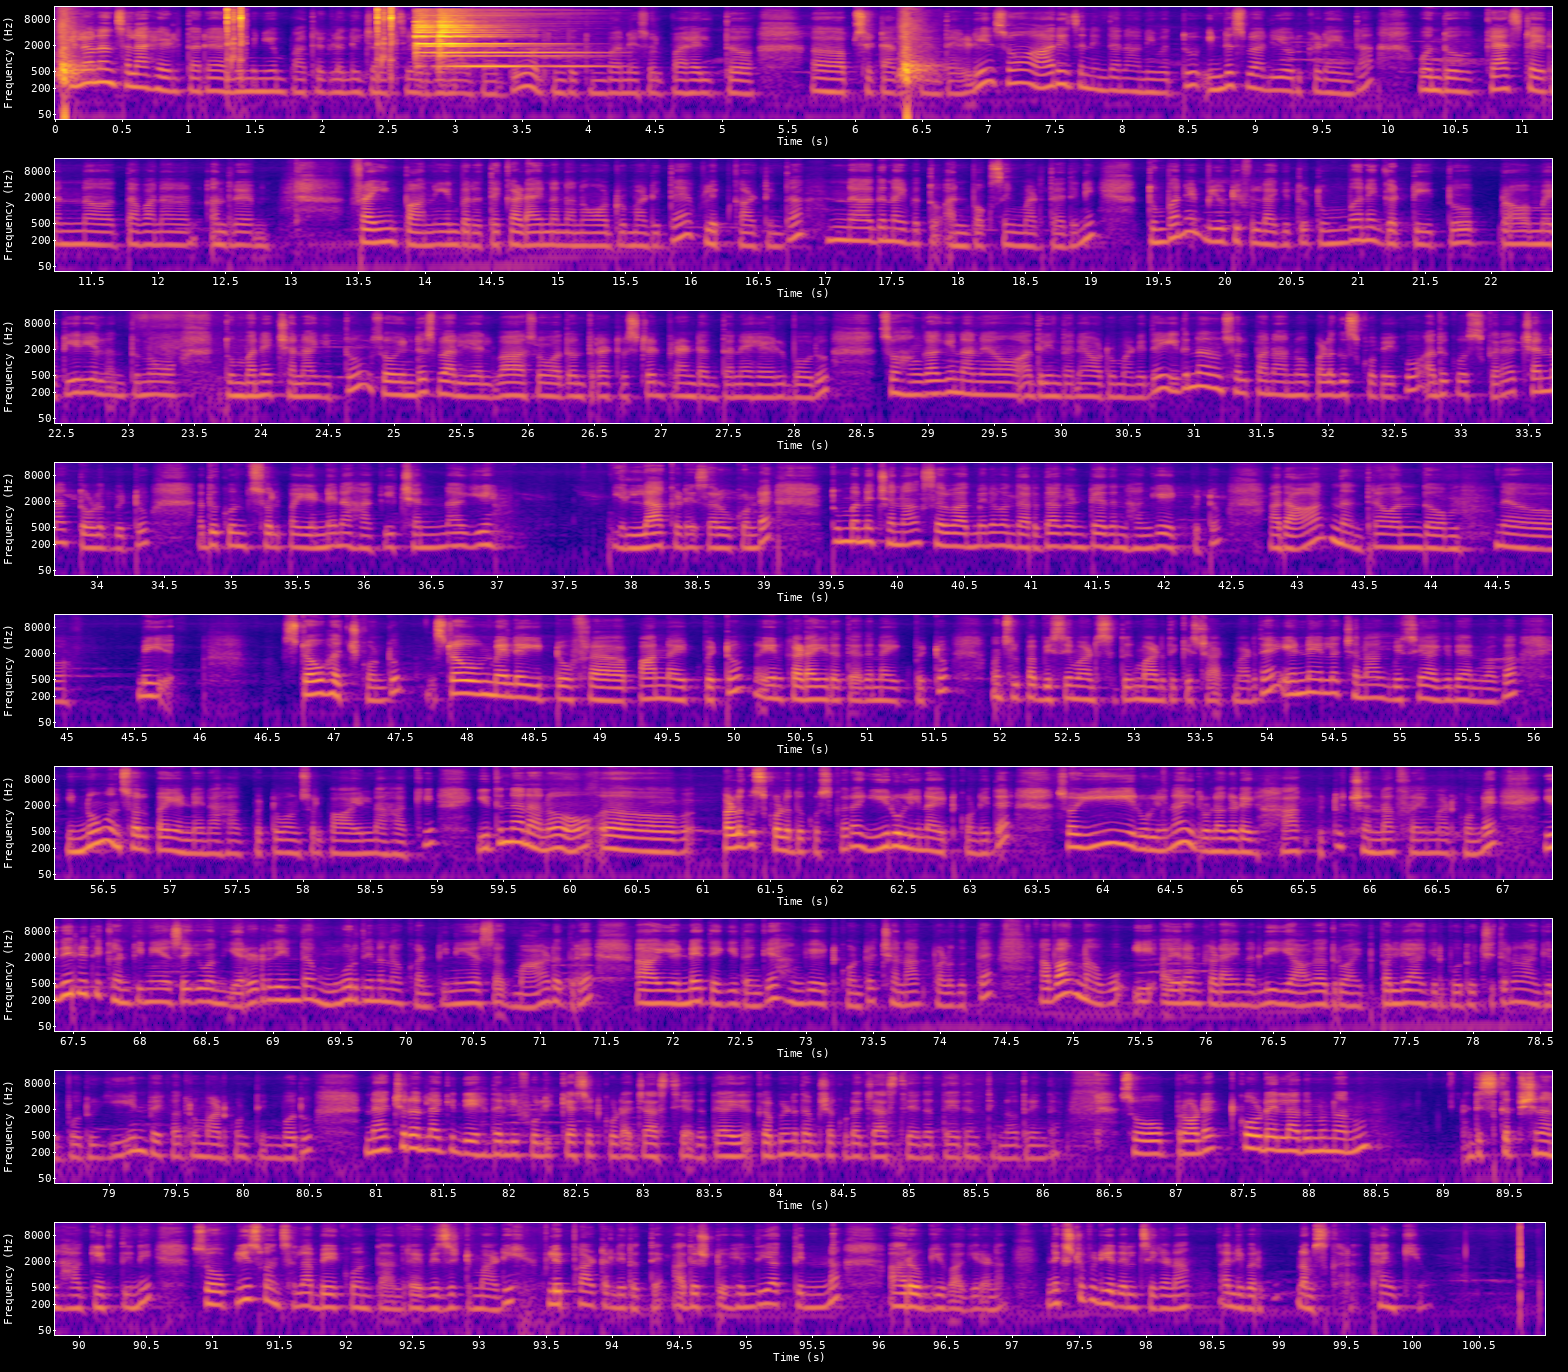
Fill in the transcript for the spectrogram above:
ಕೆಲವೊಂದೊಂದು ಸಲ ಹೇಳ್ತಾರೆ, ಅಲ್ಯೂಮಿನಿಯಂ ಪಾತ್ರೆಗಳಲ್ಲಿ ಜಾಸ್ತಿ ಅಡುಗೆ ಮಾಡಬಾರ್ದು, ಅದರಿಂದ ತುಂಬಾ ಸ್ವಲ್ಪ ಹೆಲ್ತ್ ಅಪ್ಸೆಟ್ ಆಗುತ್ತೆ ಅಂತ ಹೇಳಿ. ಸೊ, ಆ ರೀಸನಿಂದ ನಾನಿವತ್ತು ಇಂಡಸ್ ವ್ಯಾಲಿಯವ್ರ ಕಡೆಯಿಂದ ಒಂದು ಕ್ಯಾಸ್ಟ್ ಐರನ್ ತವನ ಅಂದರೆ ಫ್ರೈಯಿಂಗ್ ಪಾನ್ ಏನು ಬರುತ್ತೆ? ಕಡಾಯಿನ ನಾನು ಆರ್ಡ್ರ್ ಮಾಡಿದ್ದೆ ಫ್ಲಿಪ್ಕಾರ್ಟಿಂದ ಅದನ್ನು ಇವತ್ತು ಅನ್ಬಾಕ್ಸಿಂಗ್ ಮಾಡ್ತಾಯಿದ್ದೀನಿ ತುಂಬಾ ಬ್ಯೂಟಿಫುಲ್ ಆಗಿತ್ತು ತುಂಬಾ ಗಟ್ಟಿ ಇತ್ತು, ಪ್ರಾ ಮೆಟೀರಿಯಲ್ ಅಂತೂ ತುಂಬಾ ಚೆನ್ನಾಗಿತ್ತು. ಸೊ ಇಂಡಸ್ ವ್ಯಾಲಿ ಅಲ್ವಾ? ಸೊ ಅದೊಂಥರ ಟ್ರಸ್ಟೆಡ್ ಬ್ರ್ಯಾಂಡ್ ಅಂತಲೇ ಹೇಳ್ಬೋದು. ಸೊ ಹಾಗಾಗಿ ನಾನು ಅದರಿಂದನೇ ಆರ್ಡ್ರ್ ಮಾಡಿದ್ದೆ. ಇದನ್ನು ಒಂದು ಸ್ವಲ್ಪ ನಾನು ಪಳಗಿಸ್ಕೋಬೇಕು. ಅದಕ್ಕೋಸ್ಕರ ಚೆನ್ನಾಗಿ ತೊಳೆದ್ಬಿಟ್ಟು ಅದಕ್ಕೊಂದು ಸ್ವಲ್ಪ ಎಣ್ಣೆನ ಹಾಕಿ ಚೆನ್ನಾಗಿ ಎಲ್ಲ ಕಡೆ ಸರ್ವ್ಕೊಂಡೆ ತುಂಬಾ ಚೆನ್ನಾಗಿ ಸರ್ವ್ ಆದಮೇಲೆ ಒಂದು ಅರ್ಧ ಗಂಟೆ ಅದನ್ನು ಹಾಗೆ ಇಟ್ಬಿಟ್ಟು ಅದಾದ ನಂತರ ಒಂದು ಮಿ ಸ್ಟವ್ ಹಚ್ಕೊಂಡು, ಸ್ಟವ್ ಮೇಲೆ ಇಟ್ಟು ಫ್ರ, ಪಾನ್ನ ಇಟ್ಬಿಟ್ಟು, ಏನು ಕಡಾಯಿ ಇರುತ್ತೆ ಅದನ್ನು ಇಟ್ಬಿಟ್ಟು ಒಂದು ಸ್ವಲ್ಪ ಬಿಸಿ ಮಾಡಿಸೋದು, ಮಾಡೋದಕ್ಕೆ ಸ್ಟಾರ್ಟ್ ಮಾಡಿದೆ. ಎಣ್ಣೆ ಎಲ್ಲ ಚೆನ್ನಾಗಿ ಬಿಸಿ ಆಗಿದೆ ಅನ್ನುವಾಗ ಇನ್ನೂ ಒಂದು ಸ್ವಲ್ಪ ಎಣ್ಣೆನ ಹಾಕಿಬಿಟ್ಟು, ಒಂದು ಸ್ವಲ್ಪ ಆಯಿಲ್ನ ಹಾಕಿ ಇದನ್ನು ನಾನು ಪಳಗಿಸ್ಕೊಳ್ಳೋದಕ್ಕೋಸ್ಕರ ಈರುಳ್ಳಿನ ಇಟ್ಕೊಂಡಿದ್ದೆ. ಸೊ ಈ ಈರುಳ್ಳಿನ ಇದರೊಳಗಡೆ ಹಾಕಿಬಿಟ್ಟು ಚೆನ್ನಾಗಿ ಫ್ರೈ ಮಾಡಿಕೊಂಡೆ. ಇದೇ ರೀತಿ ಕಂಟಿನ್ಯೂಯಸ್ ಆಗಿ ಒಂದು ಎರಡರಿಂದ ಮೂರು ದಿನ ನಾವು ಕಂಟಿನ್ಯೂಯಸ್ ಆಗಿ ಮಾಡಿದ್ರೆ ಎಣ್ಣೆ ತೆಗಿದಂಗೆ ಹಾಗೆ ಇಟ್ಕೊಂಡ್ರೆ ಚೆನ್ನಾಗಿ ಪಳಗುತ್ತೆ. ಆವಾಗ ನಾವು ಈ ಐರನ್ ಕಡಾಯಿನಲ್ಲಿ ಯಾವುದಾದ್ರೂ ಆಯ್ತು. ಪಲ್ಯ ಆಗಿರ್ಬೋದು, ಚಿತ್ರಾನ್ನ ಆಗಿರ್ಬೋದು, ಏನು ಬೇಕಾದರೂ ಮಾಡ್ಕೊಂಡು ತಿನ್ಬೋದು. ನ್ಯಾಚುರಲ್ ಆಗಿ ದೇಹದಲ್ಲಿ ಫೋಲಿಕ್ ಆ್ಯಸಿಡ್ ಕೂಡ ಜಾಸ್ತಿ ಆಗುತ್ತೆ ಕಬ್ಬಿಣದ ಅಂಶ ಕೂಡ ಜಾಸ್ತಿ ಆಗುತ್ತೆ ಇದನ್ನು ತಿನ್ನೋದ್ರಿಂದ. ಸೊ ಪ್ರಾಡಕ್ಟ್ ಕೋಡ್ ಎಲ್ಲದನ್ನು ನಾನು ಡಿಸ್ಕ್ರಿಪ್ಷನಲ್ಲಿ ಹಾಕಿರ್ತೀನಿ. ಸೊ ಪ್ಲೀಸ್ ಒಂದು ಸಲ ಬೇಕು ಅಂತ ಅಂದರೆ ವಿಸಿಟ್ ಮಾಡಿ. ಫ್ಲಿಪ್ಕಾರ್ಟಲ್ಲಿರುತ್ತೆ ಆದಷ್ಟು ಹೆಲ್ದಿಯಾಗಿ ತಿನ್ನೋಣ, ಆರೋಗ್ಯವಾಗಿರೋಣ. ನೆಕ್ಸ್ಟ್ ವಿಡಿಯೋದಲ್ಲಿ ಸಿಗೋಣ. ಅಲ್ಲಿವರೆಗೂ ನಮಸ್ಕಾರ. Thank you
